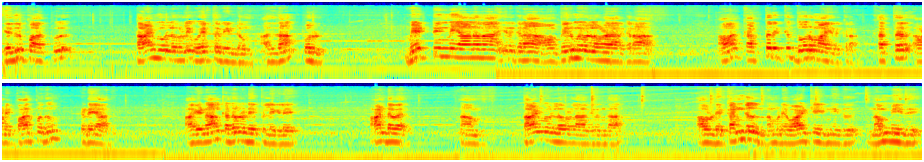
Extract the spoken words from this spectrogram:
எதிர்பார்ப்பு தாழ்மை உள்ளவர்களை உயர்த்த வேண்டும். அதுதான் பொருள். மேட்டின்மையானவன் இருக்கிறான். அவன் பெருமை உள்ளவனாக இருக்கிறான். அவன் கர்த்தருக்கு தூரமாக இருக்கிறான். கர்த்தர் அவனை பார்ப்பதும் கிடையாது. ஆகையினால் கடவுளுடைய பிள்ளைகளே ஆண்டவர் நாம் தாழ்மை உள்ளவர்களாக இருந்தால் அவருடைய கண்கள் நம்முடைய வாழ்க்கையின் மீது நம் மீது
